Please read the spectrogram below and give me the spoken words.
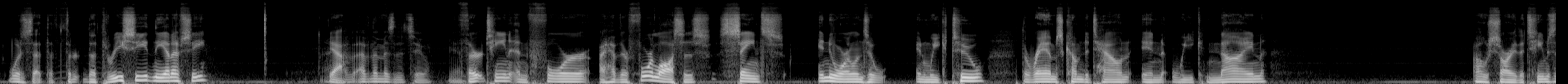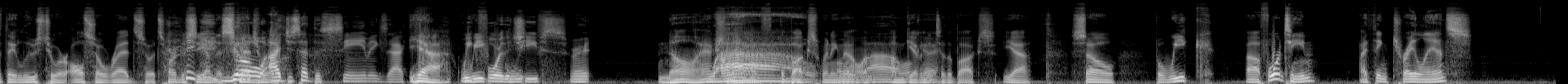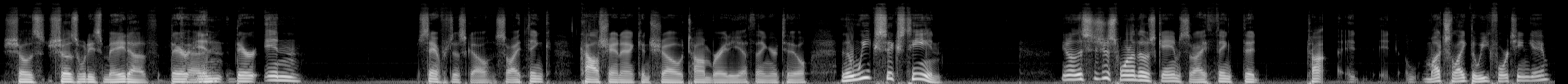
what is that? The th- the three seed in the NFC. Yeah. I have, them as the two. Yeah. 13 and 4. I have their four losses. Saints in New Orleans in week 2. The Rams come to town in week 9. Oh, sorry. The teams that they lose to are also red, so it's hard to see on the Yo, schedule. I just had the same exact. yeah, Week, four, the week- Chiefs, right? No, I actually have the Bucks winning Oh, that one. wow, I'm giving okay. it to the Bucks. Yeah. So, but week uh, 14, I think Trey Lance shows shows what he's made of. They're Okay. in they're in San Francisco, so I think Kyle Shanahan can show Tom Brady a thing or two. And then week 16, you know, this is just one of those games that I think that Tom, it, it, much like the week 14 game,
